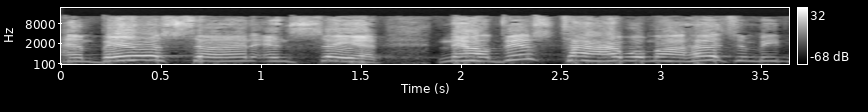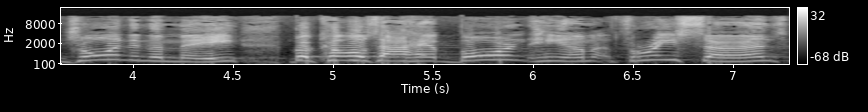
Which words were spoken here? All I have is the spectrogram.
and bare a son and said, Now this time will my husband be joined unto me because I have borne him three sons.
